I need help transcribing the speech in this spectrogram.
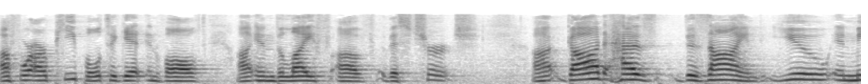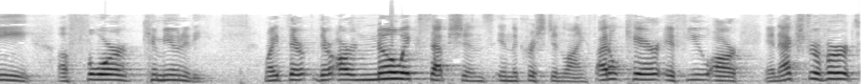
uh, for our people to get involved uh, in the life of this church. God has designed you and me for community. Right? There, there are no exceptions in the Christian life. I don't care if you are an extrovert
